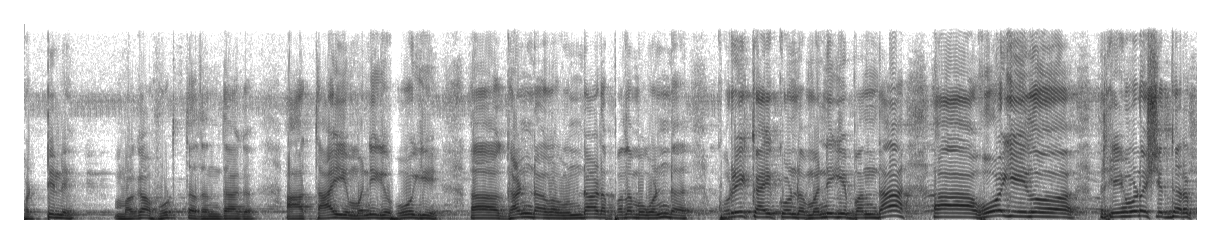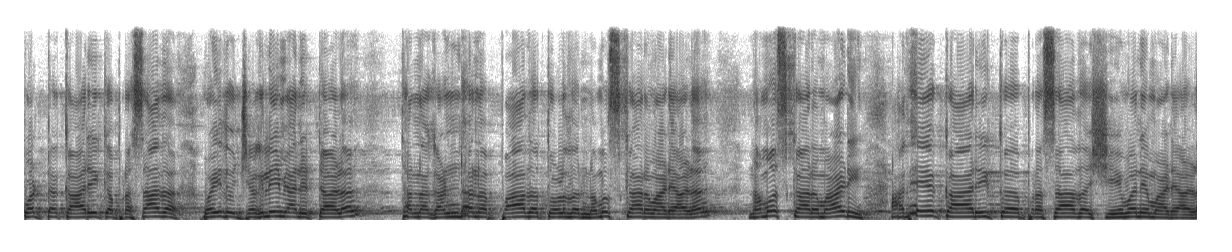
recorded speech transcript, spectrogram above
ಹೊಟ್ಟಿಲೆ ಮಗ ಹುಟ್ಟದಂದಾಗ ಆ ತಾಯಿ ಮನೆಗೆ ಹೋಗಿ ಗಂಡ ಉಂಡಾಡ ಪದಮಗೊಂಡ ಕುರಿ ಕಾಯ್ಕೊಂಡು ಮನೆಗೆ ಬಂದ ಹೋಗಿ ಇದು ರೇವಣ ಸಿದ್ಧರ ಕೊಟ್ಟ ಕಾರಿಕ ಪ್ರಸಾದ ಒಯ್ದು ಜಗಲಿ ಮ್ಯಾಲಿಟ್ಟಾಳ ತನ್ನ ಗಂಡನ ಪಾದ ತೊಳೆದು ನಮಸ್ಕಾರ ಮಾಡ್ಯಾಳ. ನಮಸ್ಕಾರ ಮಾಡಿ ಅದೇ ಕಾರಿಕ ಪ್ರಸಾದ ಸೇವನೆ ಮಾಡ್ಯಾಳ.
